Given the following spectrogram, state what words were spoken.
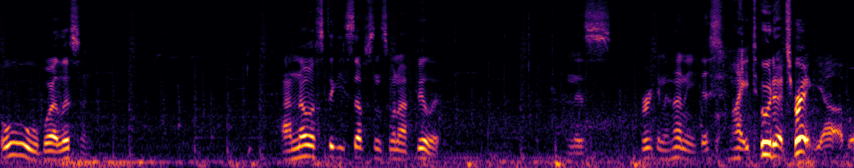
bro. you. Ooh, boy, listen. I know a sticky substance when I feel it. And this freaking honey, this might do the trick, y'all, boy.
